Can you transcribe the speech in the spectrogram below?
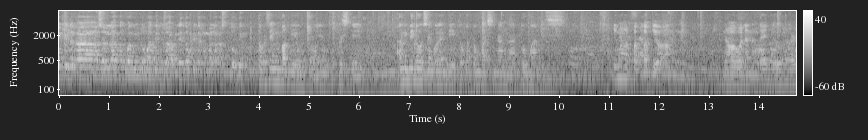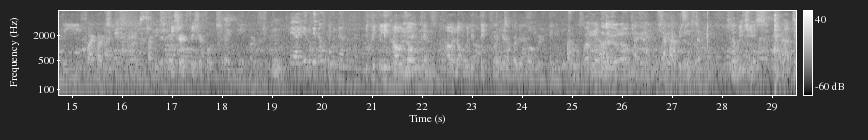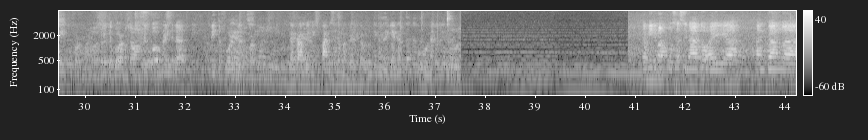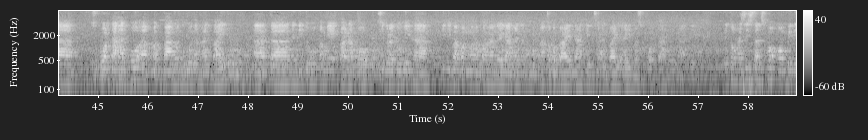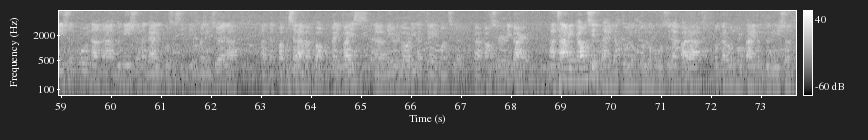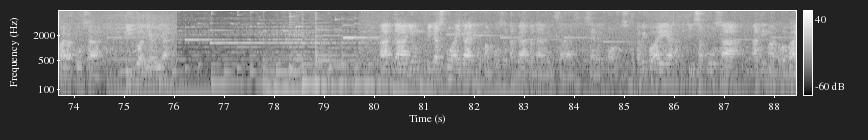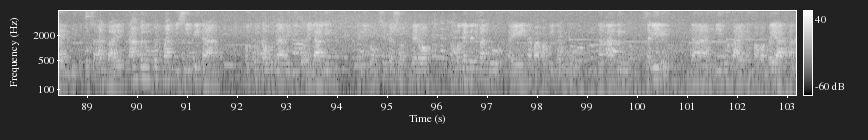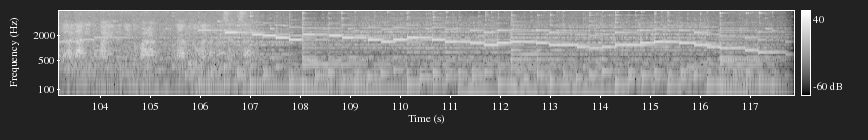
yung pinaka, sa lahat ng bagong dumaan dito sa amin, ito ang pinakamalakas na tubig. Ito kasi yung bagyo ito, yung Christine, ang ibinuhos ng ulan dito, katumbas ng 2 months. Yung mga pagbagyo ang nawawalan ng livelihood or the farmers, fisher fisher folks, right? Kaya yun din ang unang ano. Typically, how long can how long will it take for them to recover? Parang talagang ano, mahirap. Isang harvesting siya. So which is Mga 3 to 4 Oh, months. three to four. So ang recovery nila, 3 to 4 months. The problem is, paano sila magre-recover kung tinibigyan ng puhunan ulit? Kami naman po sa Senado ay ah, hanggang ah, suportahan po ang pagbangon po ng Albay at ah, nandito po kami para po siguraduhin na yung iba pang mga pangangailangan ng mga kababayan natin sa Albay ay masuportahan po natin. Itong assistance po, combination po ng ah, donation na galing po sa City of Valenzuela at nagpapasalamat po ako kay Vice ah, Mayor Lori at kay Councilor, ah, Councilor Ricard at sa aming council dahil nagtulong-tulong po sila para magkaroon po tayo ng donation para po sa Bicol area. At ah, yung bigas po ay galing naman po sa tanggapan namin sa Senate office. Kami po ay ah, nakikiisa po sa ating mga kababayan dito po sa Albay. Nakakalungkot man isipin na magpunta po namin dito ay laging ganitong sitwasyon. Pero ang maganda naman po ay napapakita po ng ating sarili na hindi po tayo nagpapabaya at ah, lagi po tayo nandito para ah, tulungan ang isa't isa.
